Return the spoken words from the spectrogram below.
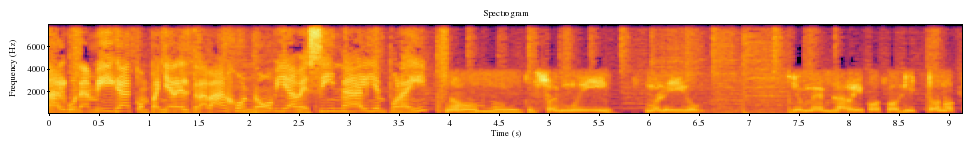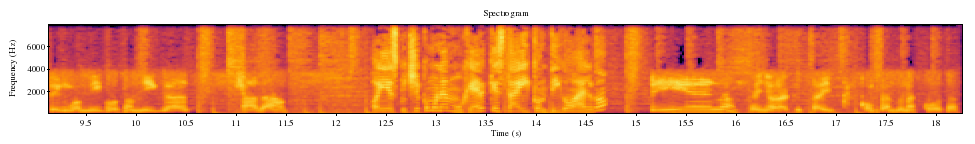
¿Alguna amiga, compañera del trabajo, novia, vecina, alguien por ahí? No, soy muy, ¿cómo le digo? Yo me la rifo solito, no tengo amigos, amigas, nada. Oye, escuché como una mujer que está ahí contigo algo. Sí, la señora que está ahí comprando unas cosas.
